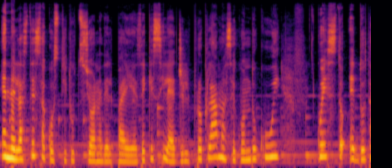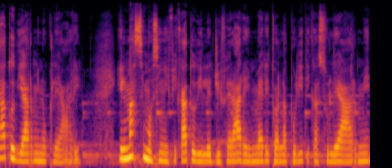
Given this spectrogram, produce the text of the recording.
È nella stessa Costituzione del paese che si legge il proclama secondo cui questo è dotato di armi nucleari. Il massimo significato di legiferare in merito alla politica sulle armi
